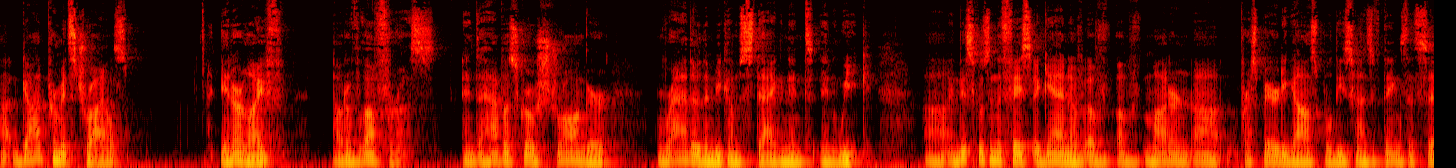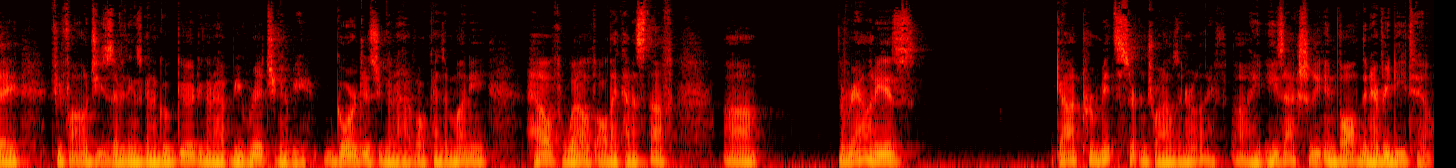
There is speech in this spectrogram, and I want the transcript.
uh, God permits trials in our life out of love for us and to have us grow stronger rather than become stagnant and weak. Uh, and this goes in the face again of, of, of modern uh, prosperity gospel, these kinds of things that say if you follow Jesus, everything's going to go good. You're going to have to be rich. You're going to be gorgeous. You're going to have all kinds of money, health, wealth, all that kind of stuff. Um, the reality is, God permits certain trials in our life. Uh, he's actually involved in every detail.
